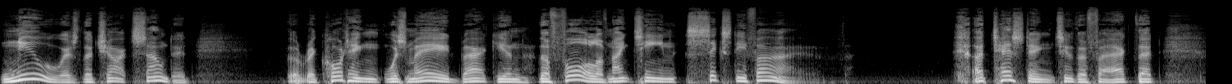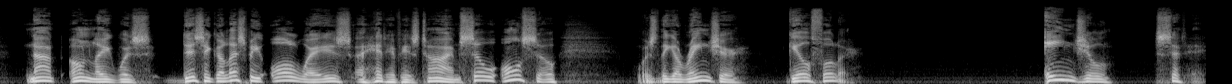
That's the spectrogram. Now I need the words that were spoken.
new as the chart sounded, the recording was made back in the fall of 1965, attesting to the fact that not only was Dizzy Gillespie always ahead of his time, so also was the arranger Gil Fuller. Angel City.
